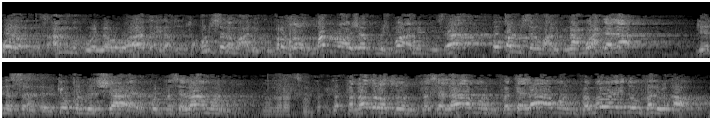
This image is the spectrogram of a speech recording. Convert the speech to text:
ولو ابنة عمك ولا هو هذا إلى آخره تقول السلام عليكم. فرجل مرة وشافت مجموعة من النساء وقالوا السلام عليكم. نعم واحدة لا. لأن كيف قال الشاعر يقول فسلام فنظرة فسلام فكلام فموعد فلقاء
